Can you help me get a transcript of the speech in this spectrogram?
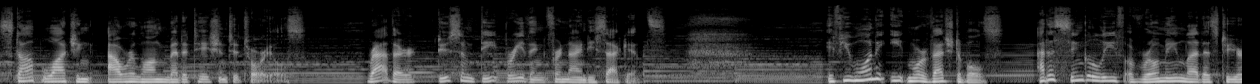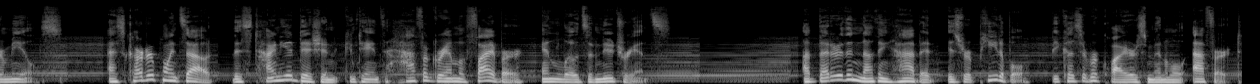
stop watching hour long meditation tutorials. Rather, do some deep breathing for 90 seconds. If you want to eat more vegetables, add a single leaf of romaine lettuce to your meals. As Carter points out, this tiny addition contains half a gram of fiber and loads of nutrients. A better than nothing habit is repeatable because it requires minimal effort.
